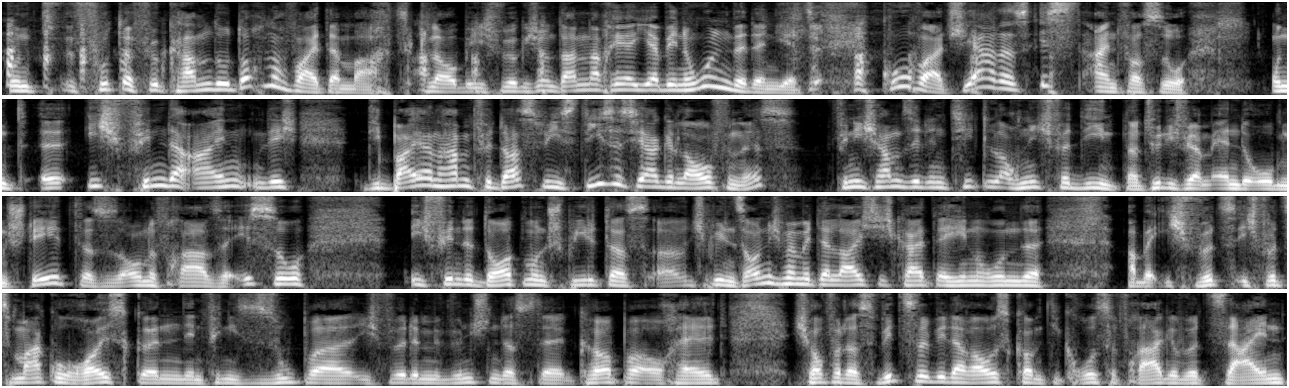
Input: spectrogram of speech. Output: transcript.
und Futter für Kando doch noch weitermacht, glaube ich wirklich. Und dann nachher, ja, wen holen wir denn jetzt? Kovac, ja, das ist einfach so. Und äh, ich finde eigentlich, die Bayern haben für das, wie es dieses Jahr gelaufen ist, finde ich, haben sie den Titel auch nicht verdient. Natürlich, wer am Ende oben steht, das ist auch eine Phrase, ist so. Ich finde, Dortmund spielt das, äh, spielen es auch nicht mehr mit der Leichtigkeit der Hinrunde, aber ich würde es ich würd's Marco Reus gönnen, den finde ich super. Ich würde mir wünschen, dass der Körper auch hält. Ich hoffe, dass Witzel wieder rauskommt. Die große Frage wird sein,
